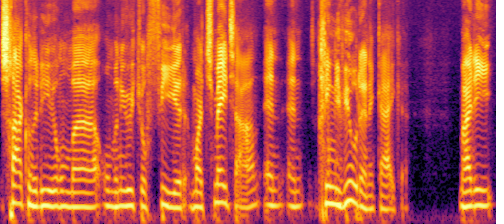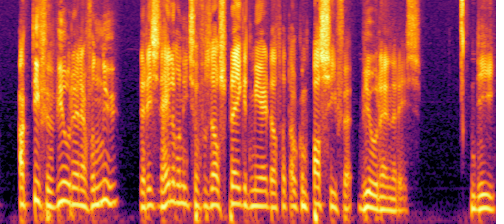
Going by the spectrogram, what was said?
schakelde die om, eh, om een uurtje of vier Mart Smeets aan en, en ging die wielrennen kijken. Maar die actieve wielrenner van nu, er is het helemaal niet zo vanzelfsprekend meer dat het ook een passieve wielrenner is. Die,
